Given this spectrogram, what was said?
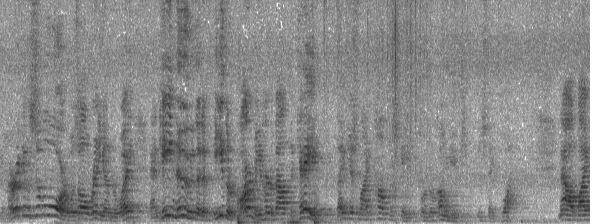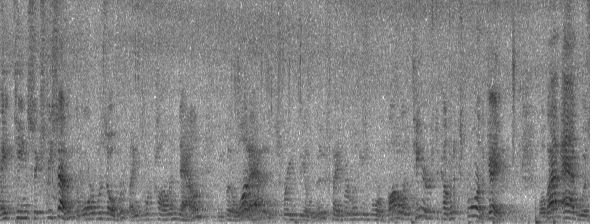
The American Civil War was already underway, and he knew that if either army heard about the cave, they just might confiscate it for their own use. He stayed quiet. Now, by 1867, the war was over, things were calming down. He put a one ad in the Springfield newspaper looking for volunteers to come and explore the cave. Well, that ad was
